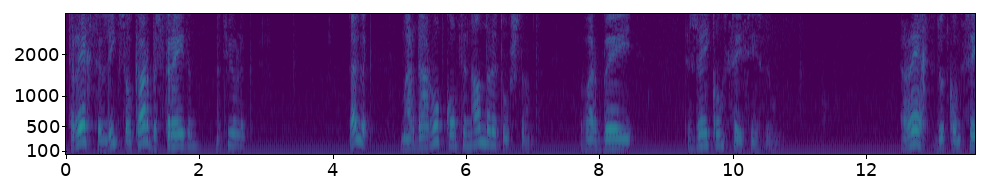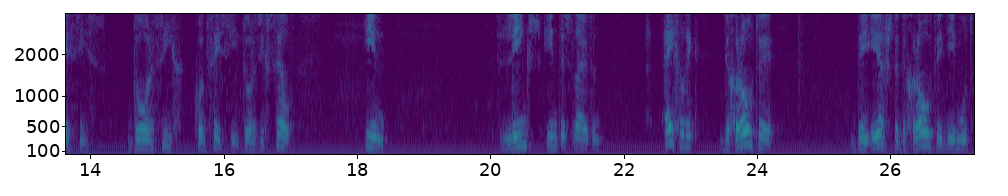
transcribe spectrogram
rechts en links elkaar bestrijden. Natuurlijk. Duidelijk. Maar daarop komt een andere toestand. Waarbij zij concessies doen. Rechts doet concessies door zich concessie door zichzelf in links in te sluiten. Eigenlijk de grote, de eerste, de grote die moet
